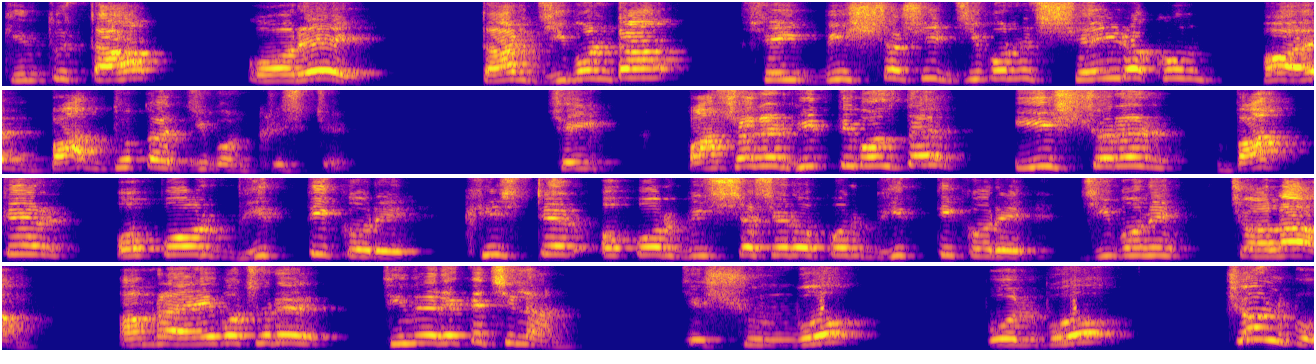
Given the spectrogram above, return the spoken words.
কিন্তু তা করে, তার জীবনটা সেই বিশ্বাসীর জীবন সেই রকম হয় বাধ্যতার জীবন খ্রিস্টের। সেই পাষাণের ভিত্তি বলতে ঈশ্বরের বাক্যের ওপর ভিত্তি করে, খ্রিস্টের ওপর বিশ্বাসের ওপর ভিত্তি করে জীবনে চলা। আমরা এবছরে থিমে রেখেছিলাম যে শুনব, বলব, চলবো।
